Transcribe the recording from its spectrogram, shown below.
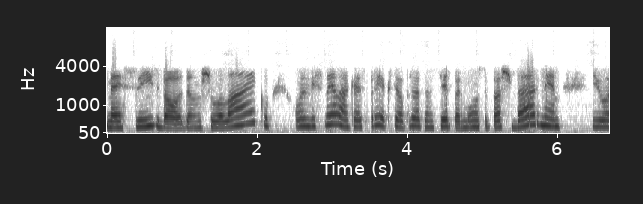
Mēs izbaudam šo laiku, un vislielākais prieks jau, protams, ir par mūsu pašu bērniem, jo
